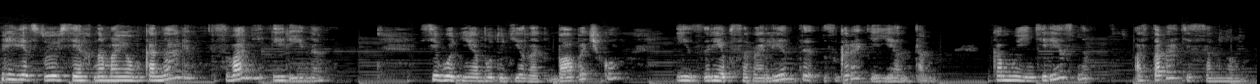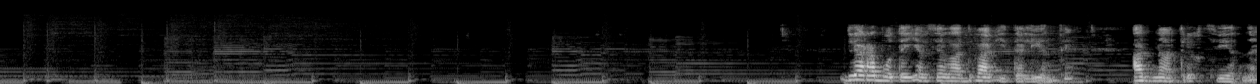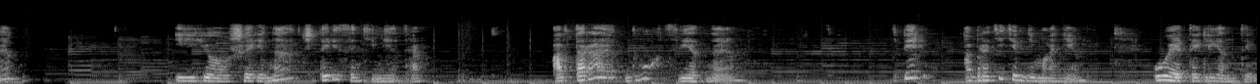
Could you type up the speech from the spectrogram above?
Приветствую всех на моем канале, с вами Ирина. Сегодня я буду делать бабочку из репсовой ленты с градиентом. Кому интересно, оставайтесь со мной. Для работы я взяла два вида ленты. Одна трехцветная, ее ширина 4 сантиметра а вторая двухцветная. Теперь обратите внимание, у этой ленты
